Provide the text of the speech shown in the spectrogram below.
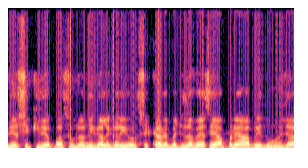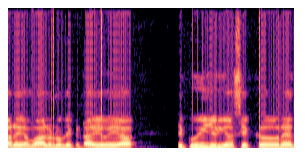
ਜੇ ਸਿੱਖੀ ਦੇ ਆਪਾਂ ਅਸੂਲਾਂ ਦੀ ਗੱਲ ਕਰੀਏ ਹੁਣ ਸਿੱਖਾਂ ਦੇ ਬੱਚੇ ਤਾਂ ਵੈਸੇ ਆਪਣੇ ਆਪ ਹੀ ਦੂਰ ਜਾ ਰਹੇ ਆ ਵਾਲ ਉਹਨਾਂ ਦੇ ਕਟਾਏ ਹੋਏ ਆ ਤੇ ਕੋਈ ਜਿਹੜੀਆਂ ਸਿੱਖ ਰਹਿਤ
